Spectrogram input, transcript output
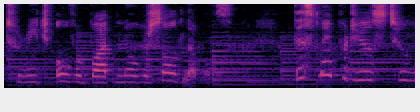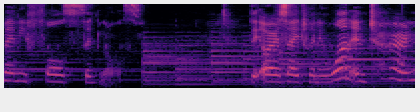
to reach overbought and oversold levels. This may produce too many false signals. The RSI 21 in turn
